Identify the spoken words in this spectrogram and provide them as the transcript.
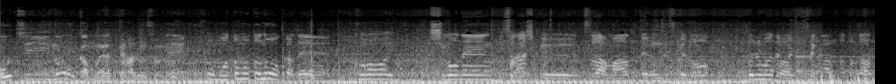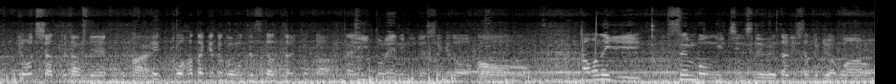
おうち農家もやってはるんですよねそうもともと農家でこの45年忙しくツアー回ってるんですけど、それまではセカンドとかで落ちちゃってたんで、はい。結構畑とかも手伝ったりとか、ねいいトレーニングでしたけどあ玉ねぎ1000本1日で植えたりした時はもうあの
